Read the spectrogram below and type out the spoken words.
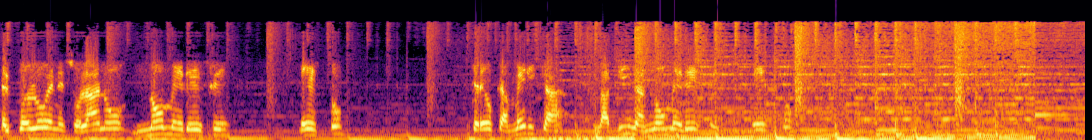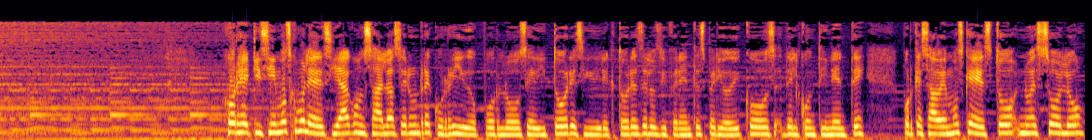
El pueblo venezolano no merece esto. Creo que América Latina no merece esto. Jorge, quisimos, como le decía a Gonzalo, hacer un recorrido por los editores y directores de los diferentes periódicos del continente, porque sabemos que esto no es solo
